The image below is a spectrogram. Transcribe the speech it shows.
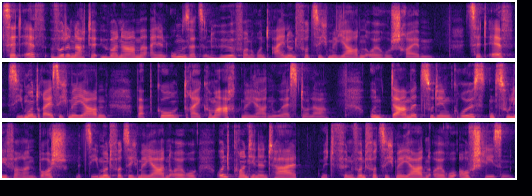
ZF würde nach der Übernahme einen Umsatz in Höhe von rund 41 Milliarden Euro schreiben. ZF 37 Milliarden, WAPCO 3,8 Milliarden US-Dollar und damit zu den größten Zulieferern Bosch mit 47 Milliarden Euro und Continental mit 45 Milliarden Euro aufschließen.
